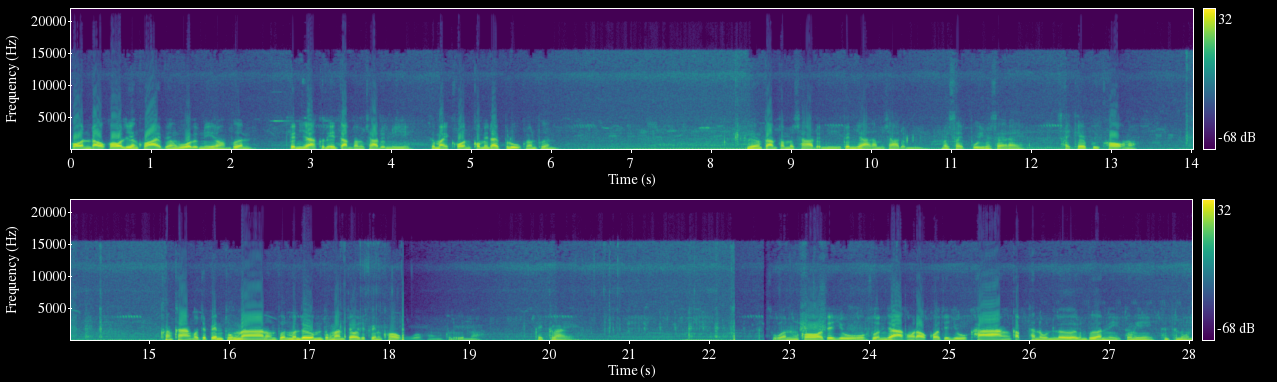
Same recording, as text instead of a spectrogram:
ก่อนเราก็เลี้ยงควายเลี้ยงวัวแบบนี้เนาะเพื่อน เป็นหญ้าขึ้นเองตามธรรมชาติแบบนี้ สมัยก่อนก็ไม่ได้ปลูกนั่นเพื่อนเลี้ยงตามธรรมชาติแบบนี้ เป็นหญ้าธรรมชาติแบบนี้ ไม่ใส่ปุ๋ยไม่ใส่อะไร ใช้แค่ปุ๋ยคอกเนาะข้างๆก็จะเป็นทุ่งนาเนาะเพื่อนเหมือนเดิม ตรงนั้นก็จะเป็นข้อกวัวของคนอื่นเนาะใกล้ๆสวนก็จะอยู่สวนหญ้าของเราก็จะอยู่ข้างกับถนนเลยเพื่อนๆนี่ ตรงนี้เป็นถนน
